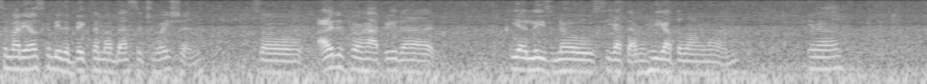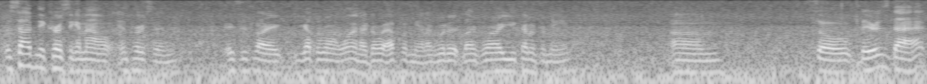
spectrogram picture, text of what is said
somebody else can be the victim of that situation. So I just feel happy that he at least knows he got that he got the wrong one. You know? Besides me cursing him out in person, it's just like you got the wrong one. Like don't f with me. Like what? Like why are you coming for me? Um. So there's that.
